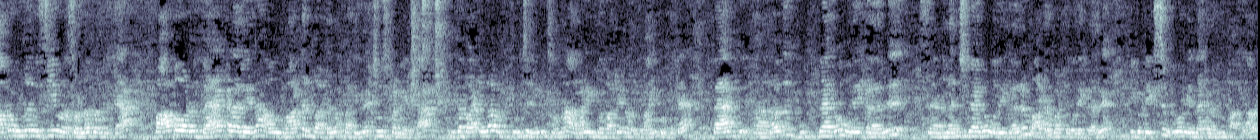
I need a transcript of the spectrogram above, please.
அப்புறம் இன்னொரு விஷயம் நான் சொல்ல வந்துட்டேன் பாப்பாவோட பேக் கலர்லே தான் அவர் வாட்டர் பாட்டிலும் பார்த்தீங்கன்னா சூஸ் பண்ணியிருக்கா. இந்த பாட்டில் தான் அவருக்கு பிடிச்சிருக்குன்னு சொன்னால் அதனால் இந்த பாட்டிலையும் நான் அவருக்கு வாங்கி கொடுத்துட்டேன். பேக் அதாவது புக் பேக்கும் ஒரே கலரு லஞ்ச் பேக்கும் ஒரே கலரு வாட்டர் பாட்டில் ஒரே கலரு இப்போ நெக்ஸ்ட்டு இன்னொன்று என்ன கலர்னு பார்க்கலாம்.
